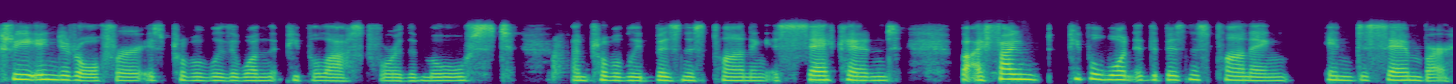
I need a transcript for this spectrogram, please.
creating your offer is probably the one that people ask for the most, and probably business planning is second. But I found people wanted the business planning in December.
